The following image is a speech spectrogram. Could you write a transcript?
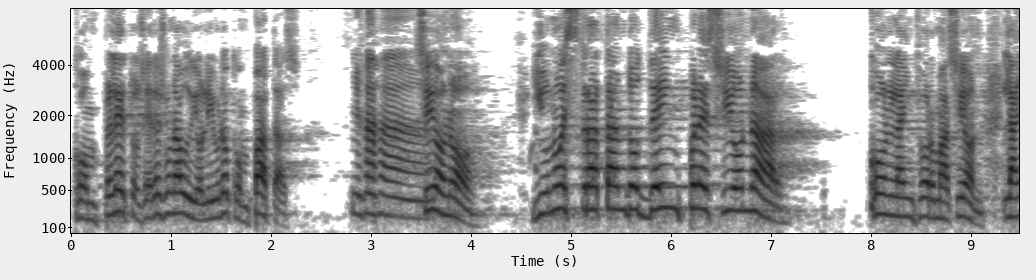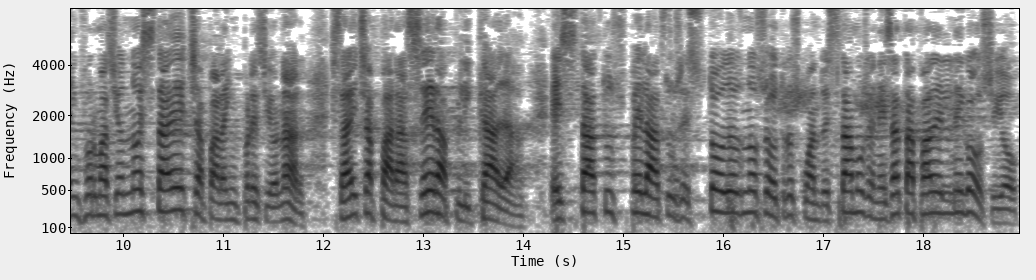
completos. Eres un audiolibro con patas. ¿Sí o no? Y uno es tratando de impresionar con la información. La información no está hecha para impresionar, está hecha para ser aplicada. Status pelatus es todos nosotros cuando estamos en esa etapa del negocio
